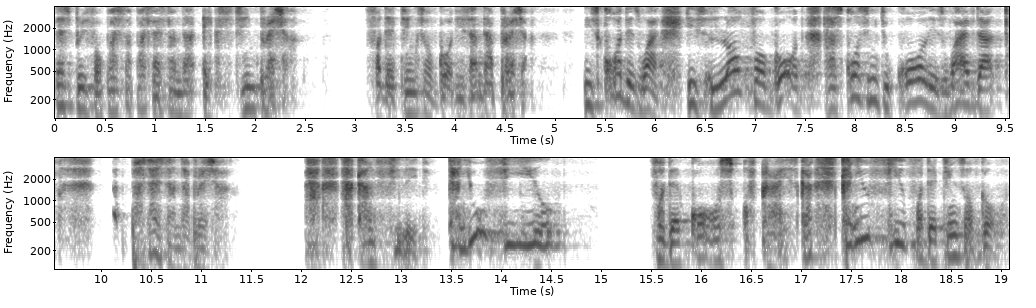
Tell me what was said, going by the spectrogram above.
let's pray for Pastor. Pastor is under extreme pressure for the things of God. He's under pressure. He's called his wife. His love for God has caused him to call his wife that ah, Pastor is under pressure. I, I can feel it. Can you feel for the cause of Christ? Can, can you feel for the things of God?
